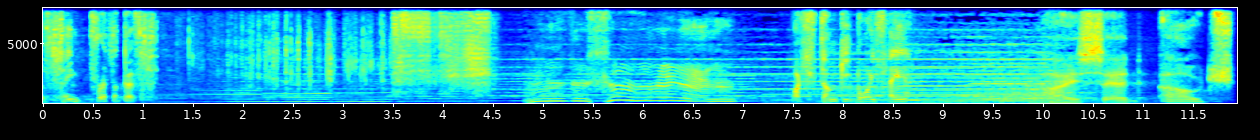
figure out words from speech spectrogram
the same precipice. What's Donkey Boy saying? I said, ouch.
